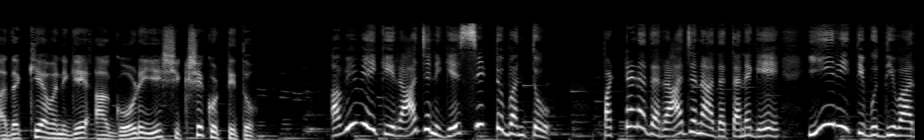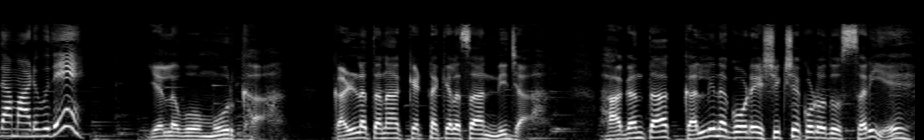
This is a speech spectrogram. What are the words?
ಅದಕ್ಕೆ ಅವನಿಗೆ ಆ ಗೋಡೆಯೇ ಶಿಕ್ಷೆ ಕೊಟ್ಟಿತು. ಅವಿವೇಕಿ ರಾಜನಿಗೆ ಸಿಟ್ಟು ಬಂತು. ಪಟ್ಟಣದ ರಾಜನಾದ ತನಗೆ ಈ ರೀತಿ ಬುದ್ಧಿವಾದ ಮಾಡುವುದೇ? ಎಲ್ಲವೋ ಮೂರ್ಖ ಕಳ್ಳತನ ಕೆಟ್ಟ ಕೆಲಸ ನಿಜ. ಹಾಗಂತ ಕಲ್ಲಿನ ಗೋಡೆ ಶಿಕ್ಷೆ ಕೊಡೋದು ಸರಿಯೇ?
